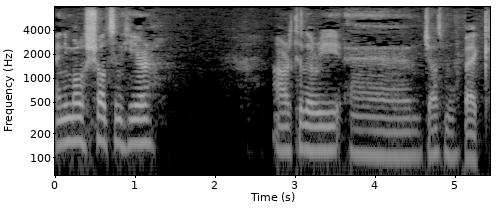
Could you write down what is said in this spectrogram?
Any more shots in here? Artillery and just move back.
